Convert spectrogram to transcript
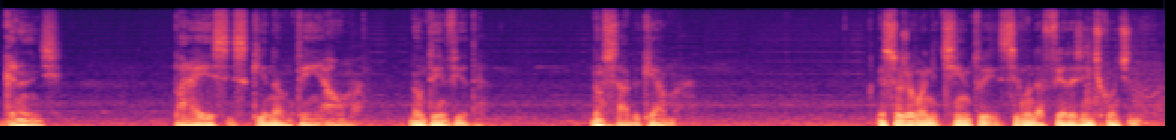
grande para esses que não têm alma, não têm vida, não sabem o que é amar. Eu sou Giovanni Tinto e segunda-feira a gente continua.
